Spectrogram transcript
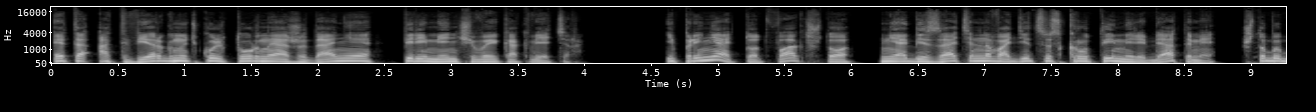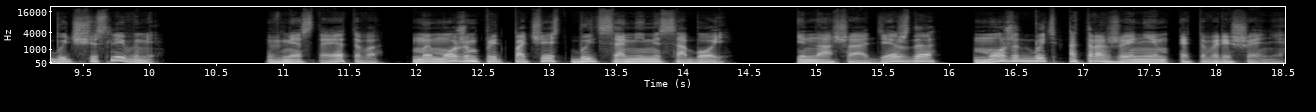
это отвергнуть культурные ожидания, переменчивые как ветер. И принять тот факт, что не обязательно водиться с крутыми ребятами, чтобы быть счастливыми. Вместо этого мы можем предпочесть быть самими собой, и наша одежда может быть отражением этого решения.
